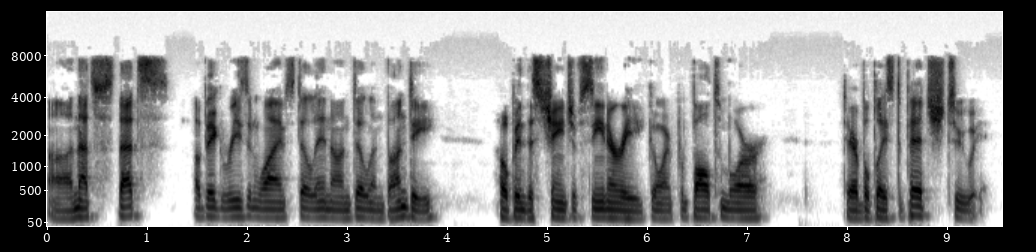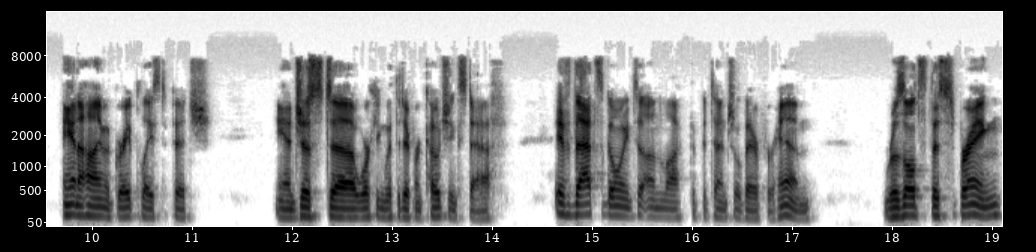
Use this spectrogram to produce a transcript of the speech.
Uh, and that's that's a big reason why I'm still in on Dylan Bundy, hoping this change of scenery, going from Baltimore, terrible place to pitch, to Anaheim, a great place to pitch, and just uh, working with a different coaching staff. If that's going to unlock the potential there for him, results this spring,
